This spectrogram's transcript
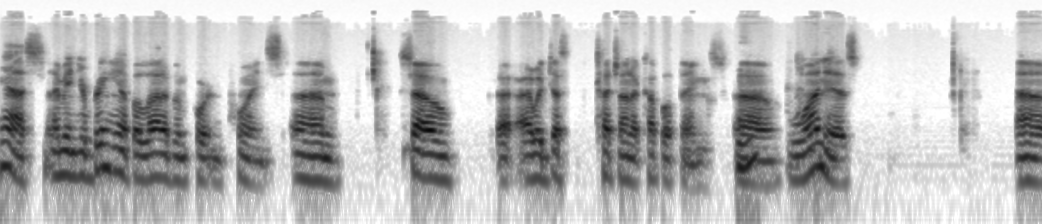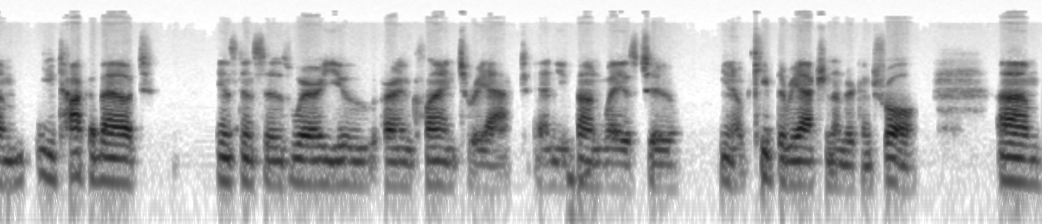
Yes, I mean you're bringing up a lot of important points. Um, so uh, I would just touch on a couple of things. Mm-hmm. Uh, one is um, you talk about instances where you are inclined to react and you found ways to you know keep the reaction under control um,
